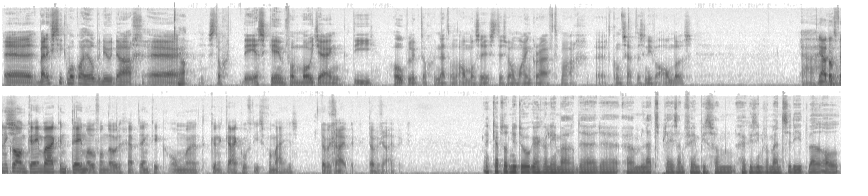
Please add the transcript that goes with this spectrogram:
Eh, ben ik stiekem ook wel heel benieuwd naar. Eh Ja. is toch de eerste game van Mojang die hopelijk toch net wat anders is. Het is wel Minecraft, maar eh, het concept is in ieder geval anders. Ja, Ja, dat vind ik wel een game waar ik een demo van nodig heb, denk ik. Om te kunnen kijken of het iets voor mij is. dat begrijp ik. Dat begrijp ik. Ik heb tot nu toe ook echt alleen maar de, de um, let's plays en filmpjes van, uh, gezien van mensen die het wel al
